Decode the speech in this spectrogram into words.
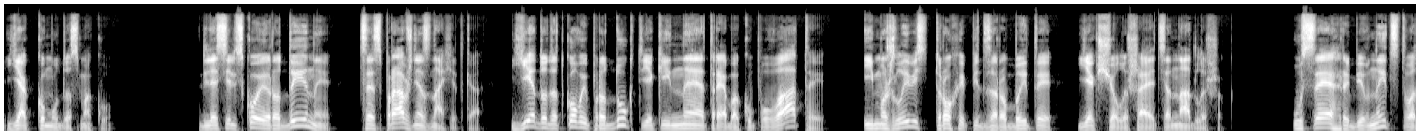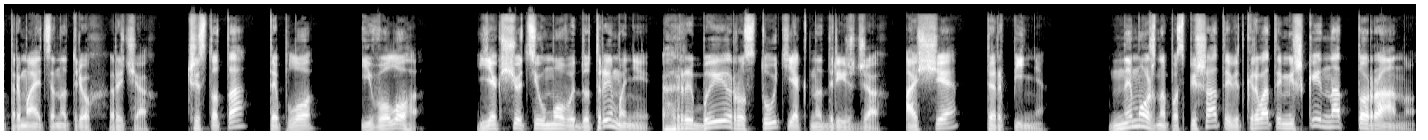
як кому до смаку. Для сільської родини це справжня знахідка. Є додатковий продукт, який не треба купувати, і можливість трохи підзаробити, якщо лишається надлишок. Усе грибівництво тримається на трьох речах чистота, тепло і волога. Якщо ці умови дотримані, гриби ростуть як на дріжджах, а ще терпіння. Не можна поспішати відкривати мішки надто рано,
